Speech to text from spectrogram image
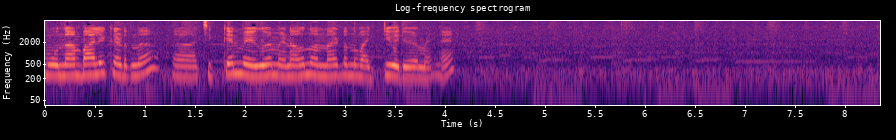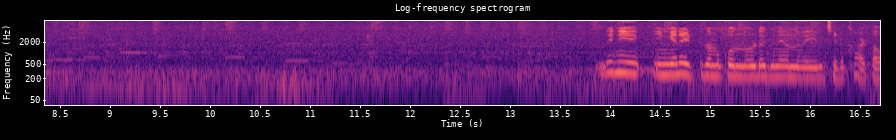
മൂന്നാം പാലിൽ കിടന്ന് ചിക്കൻ വേകുകയും വേണം. അത് നന്നായിട്ടൊന്ന് വറ്റി വരികയും വേണേ. ഇതിനി ഇങ്ങനെ ഇട്ട് നമുക്ക് ഒന്നുകൂടെ ഇതിനെ ഒന്ന് വേവിച്ചെടുക്കാം കേട്ടോ.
